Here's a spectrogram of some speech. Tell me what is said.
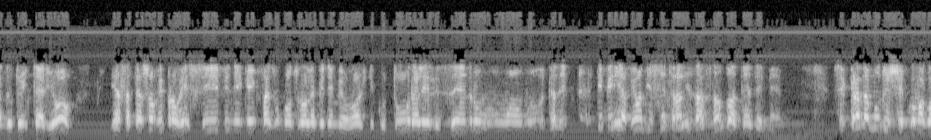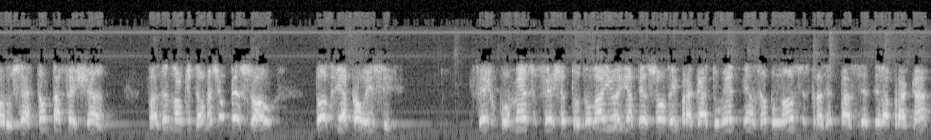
do, do, interior e essa pessoa vir para o Recife, ninguém faz um controle epidemiológico de cultura, eles entram. Uma, uma, deveria haver uma descentralização do atendimento. Se cada município, como agora o Sertão, está fechando, fazendo lockdown, mas se o pessoal todo vier para o Recife, fecha o comércio, fecha tudo lá e, a pessoa vem para cá doente, vem as ambulâncias trazendo pacientes de lá para cá,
